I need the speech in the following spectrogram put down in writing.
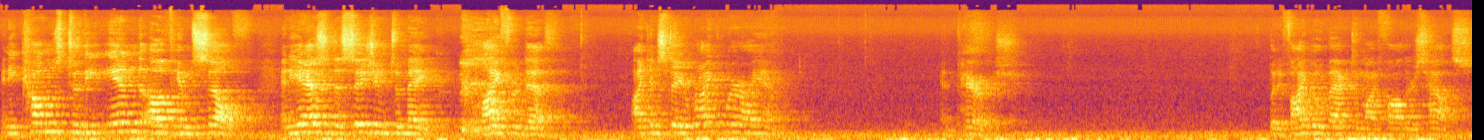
And he comes to the end of himself. And he has a decision to make life or death. I can stay right where I am perish. But if I go back to my father's house,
